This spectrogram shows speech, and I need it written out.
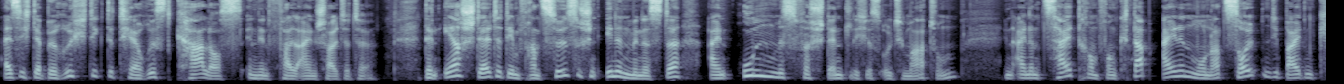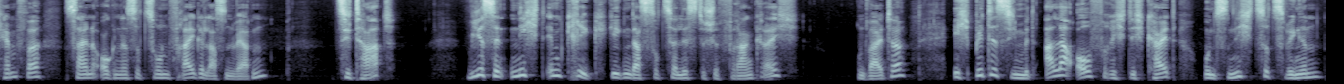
als sich der berüchtigte Terrorist Carlos in den Fall einschaltete. Denn er stellte dem französischen Innenminister ein unmissverständliches Ultimatum. In einem Zeitraum von knapp einen Monat sollten die beiden Kämpfer seiner Organisation freigelassen werden. Zitat Wir sind nicht im Krieg gegen das sozialistische Frankreich. Und weiter, ich bitte Sie mit aller Aufrichtigkeit, uns nicht zu zwingen,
